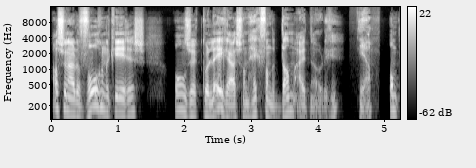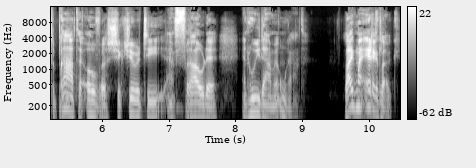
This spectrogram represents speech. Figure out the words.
Als we nou de volgende keer eens onze collega's van Hek van de Dam uitnodigen. Ja. Om te praten over security en fraude en hoe je daarmee omgaat. Lijkt me erg leuk.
